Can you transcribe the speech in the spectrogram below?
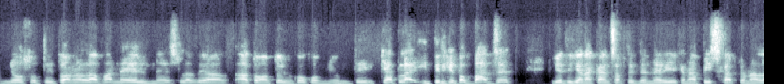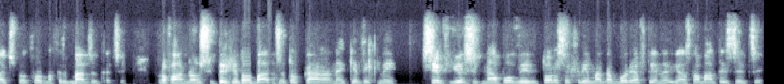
νιώθω ότι το αναλάβανε Έλληνες, δηλαδή α- άτομα από το ελληνικό community και απλά υπήρχε το budget, γιατί για να κάνεις αυτή την ενέργεια και να πεις κάποιον να αλλάξει πλατφόρμα θες budget έτσι. Προφανώς υπήρχε το budget, το κάνανε και δείχνει σε viewership να αποδίδει. Τώρα σε χρήματα μπορεί αυτή η ενέργεια να σταματήσει έτσι.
